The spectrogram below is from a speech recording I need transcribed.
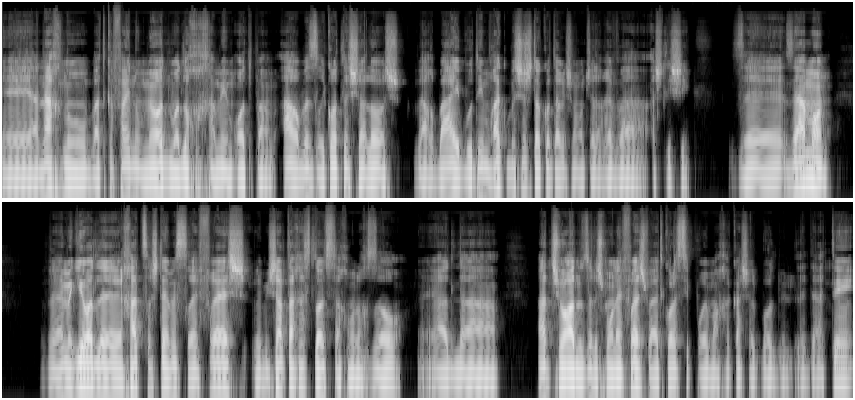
אה, אנחנו בהתקפה היינו מאוד מאוד לא חכמים עוד פעם, ארבע זריקות לשלוש וארבעה עיבודים רק בשש דקות הראשונות של הרבע השלישי. זה, זה המון. והם הגיעו עד ל-11-12 הפרש, ומשם תכלס לא הצלחנו לחזור, עד, ל... עד שהורדנו את זה לשמונה הפרש, והיה את כל הסיפור עם ההרחקה של בולדווין. לדעתי,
